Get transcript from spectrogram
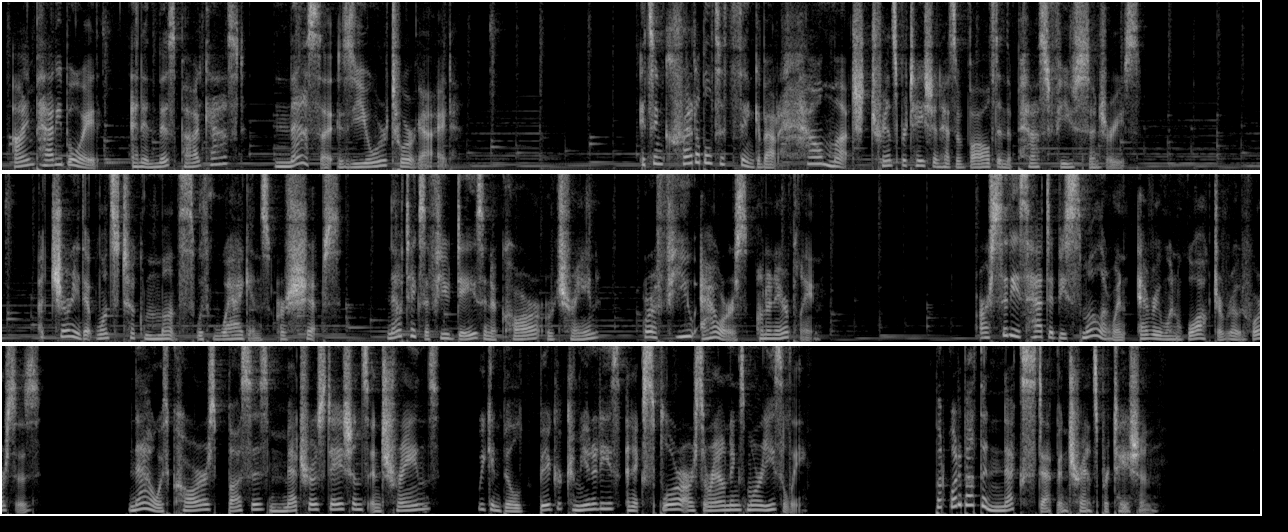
I'm Padi Boyd, and in this podcast, NASA is your tour guide. It's incredible to think about how much transportation has evolved in the past few centuries. A journey that once took months with wagons or ships now takes a few days in a car or train, or a few hours on an airplane. Our cities had to be smaller when everyone walked or rode horses. Now, with cars, buses, metro stations, and trains, we can build bigger communities and explore our surroundings more easily. But what about the next step in transportation?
